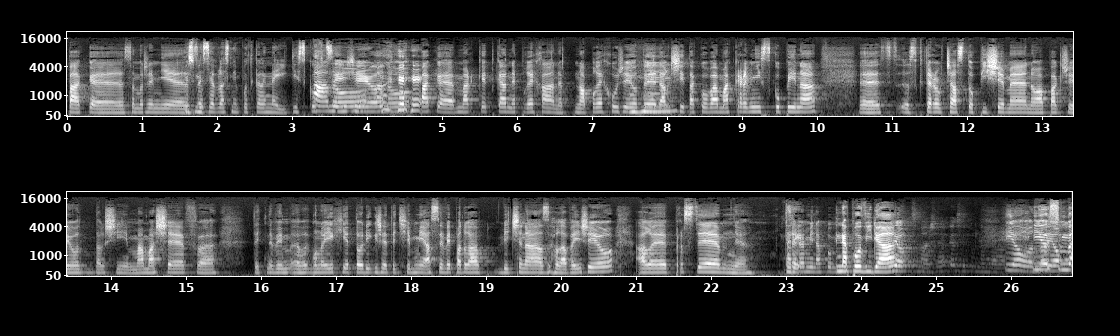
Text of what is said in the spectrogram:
pak eh, samozřejmě... My jsme se vlastně potkali na její tiskovce, ano, že jo? Ano, pak eh, marketka Neplechá na plechu, že jo, mm-hmm. to je mhm. další taková makrevní skupina, s, s kterou často píšeme, no a pak, že jo, další mama šéf, teď nevím, ono jich je tolik, že teď mi asi vypadla většina z hlavy, že jo, ale prostě mě, Tady mi napovídá. napovídá. Jo. Jo, no jo, jo jsme,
